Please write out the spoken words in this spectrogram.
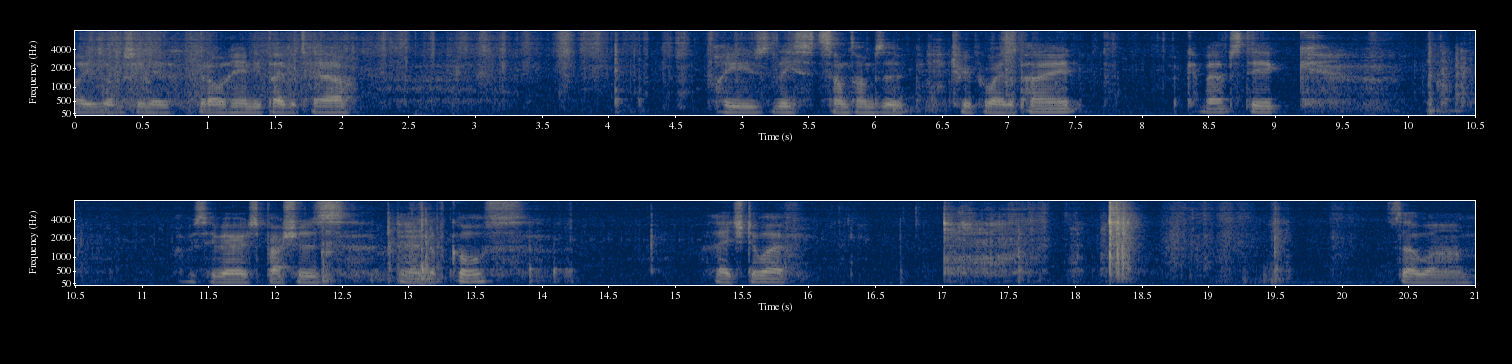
I use obviously need a good old handy paper towel. I use this sometimes to trip away the paint, a kebab stick, obviously various brushes, and of course H2O. So um,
